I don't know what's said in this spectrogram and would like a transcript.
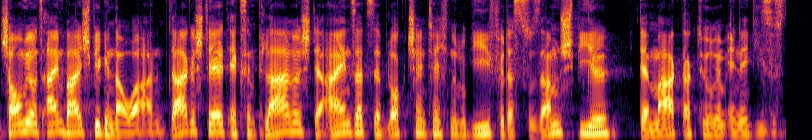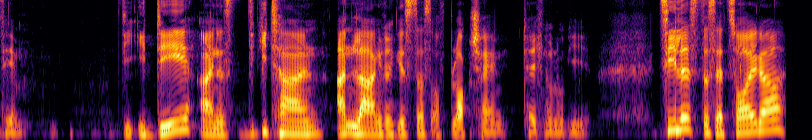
Schauen wir uns ein Beispiel genauer an. Dargestellt exemplarisch der Einsatz der Blockchain-Technologie für das Zusammenspiel der Marktakteure im Energiesystem. Die Idee eines digitalen Anlagenregisters auf Blockchain-Technologie. Ziel ist, dass Erzeuger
